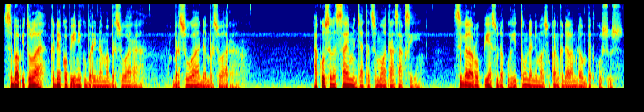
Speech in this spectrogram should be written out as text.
Sebab itulah kedai kopi ini kuberi nama bersuara, bersua dan bersuara. Aku selesai mencatat semua transaksi, Segala rupiah sudah kuhitung dan dimasukkan ke dalam dompet khusus.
